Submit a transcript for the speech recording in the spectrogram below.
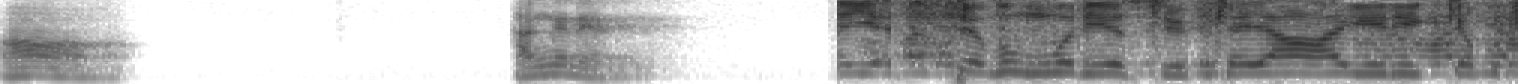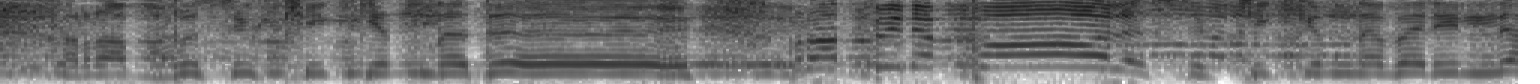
ആ അങ്ങനെയാണ്. ഏറ്റവും വലിയ ശിക്ഷയായിരിക്കും റബ്ബ് ശിക്ഷിക്കുന്നത്. റബ്ബിനെ പോലെ ശിക്ഷിക്കുന്നവരില്ല.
